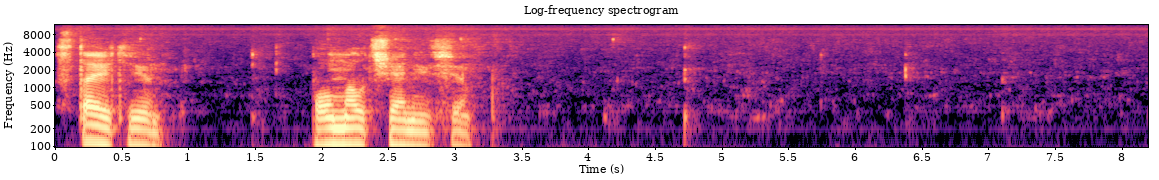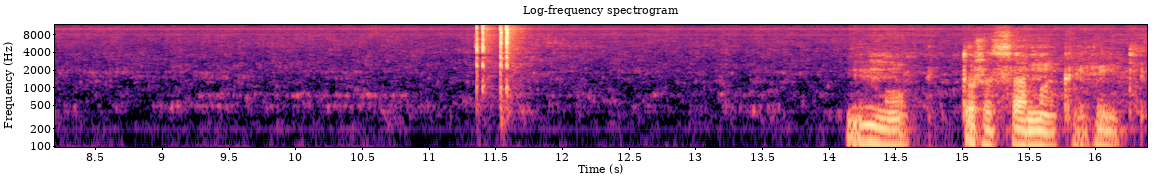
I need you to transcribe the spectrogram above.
ставить ее по умолчанию все ну то же самое как видите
